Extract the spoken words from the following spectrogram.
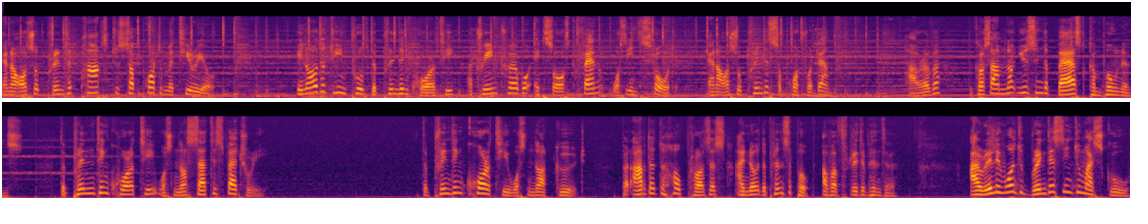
and I also printed parts to support the material. In order to improve the printing quality, a twin turbo exhaust fan was installed, and I also printed support for them. However, because I'm not using the best components, the printing quality was not satisfactory. The printing quality was not good, but after the whole process I know the principle of a 3D printer. I really want to bring this into my school,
